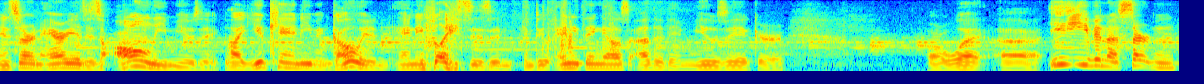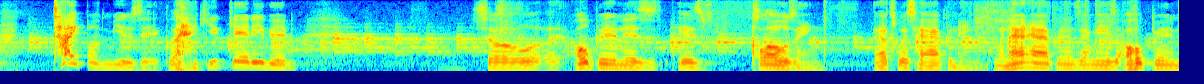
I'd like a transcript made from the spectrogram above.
in certain areas is only music. Like you can't even go in any places and, and do anything else other than music or or what uh even a certain type of music. Like you can't even so uh, open is is closing. That's what's happening. When that happens, that means open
